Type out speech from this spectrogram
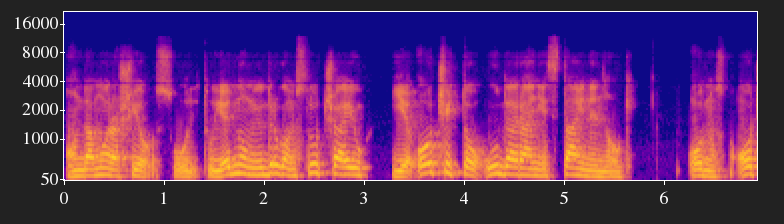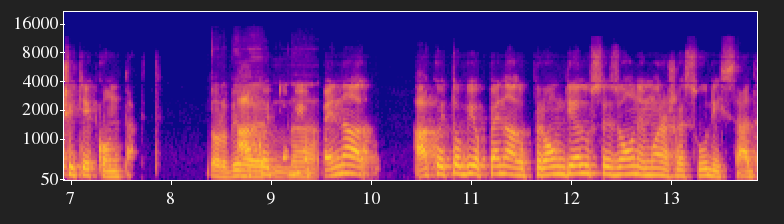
onda moraš i ovo suditi. U jednom i u drugom slučaju je očito udaranje stajne noge. Odnosno, očit je kontakt. Dobro, bilo Ako je je to na... bio penal, ako je to bio penal u prvom dijelu sezone, moraš ga suditi sada.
